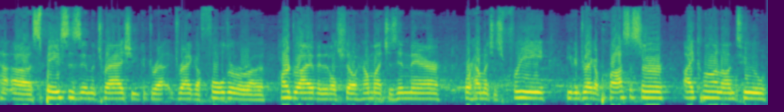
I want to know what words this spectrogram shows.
uh, space is in the trash. You could dra- drag a folder or a hard drive, and it'll show how much is in there or how much is free. You can drag a processor icon onto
